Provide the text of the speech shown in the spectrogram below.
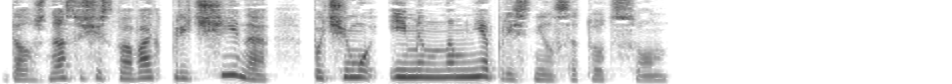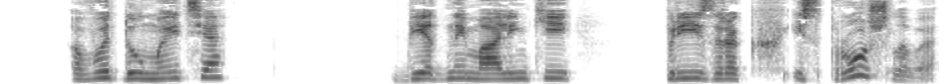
должна существовать причина, почему именно мне приснился тот сон. Вы думаете, бедный маленький призрак из прошлого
